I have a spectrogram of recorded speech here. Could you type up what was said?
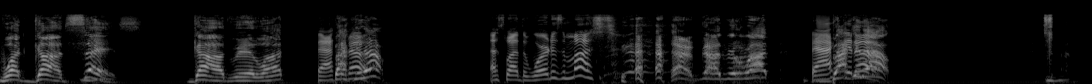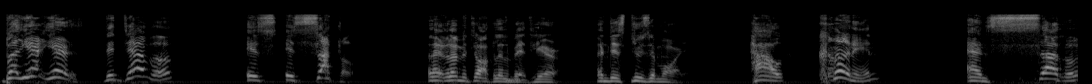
what God says, God will what? Back, Back it, up. it up. That's why the word is a must. God will what? Back, Back it, it up. up. But here, here it is. The devil is is subtle. Let, let me talk a little bit here on this Tuesday morning. How cunning and subtle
